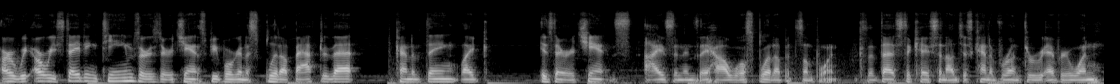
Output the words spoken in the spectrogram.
are we are we stating teams or is there a chance people are going to split up after that kind of thing? Like is there a chance Aizen and Zeha will split up at some point? Because if that's the case, then I'll just kind of run through everyone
